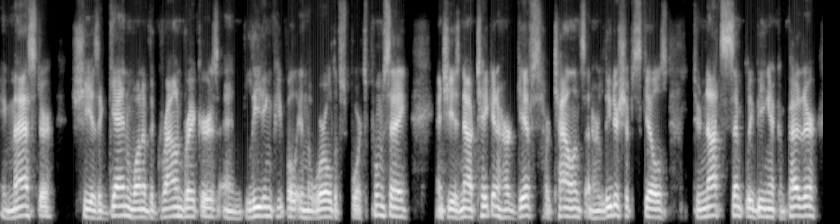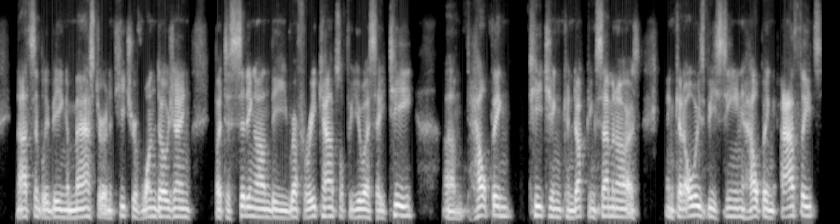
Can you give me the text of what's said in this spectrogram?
a master. She is again one of the groundbreakers and leading people in the world of sports pumse. And she has now taken her gifts, her talents, and her leadership skills to not simply being a competitor, not simply being a master and a teacher of one dojang, but to sitting on the referee council for USAT, um, helping, teaching, conducting seminars, and can always be seen helping athletes,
